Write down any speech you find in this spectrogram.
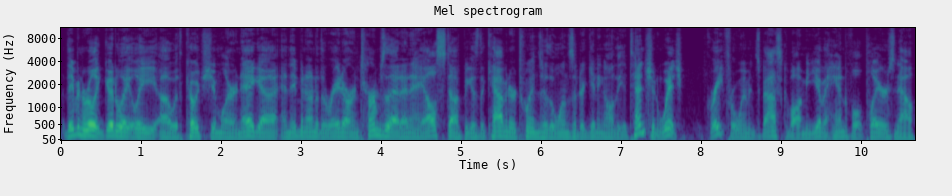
They've been really good lately uh, with Coach Jim Larranaga, and they've been under the radar in terms of that NIL stuff because the Cavinder twins are the ones that are getting all the attention, which great for women's basketball. I mean, you have a handful of players now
